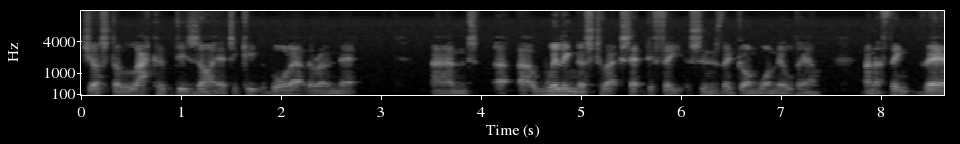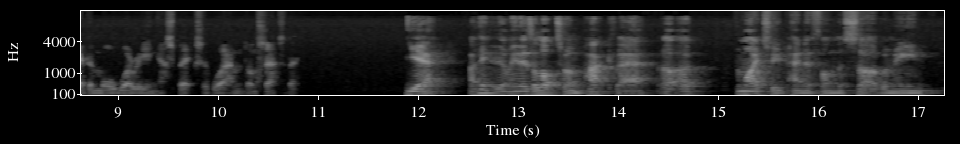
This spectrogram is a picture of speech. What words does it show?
Just a lack of desire to keep the ball out of their own net and a, a willingness to accept defeat as soon as they'd gone 1 0 down. And I think they're the more worrying aspects of what happened on Saturday. Yeah, I think, I mean, there's a lot to unpack there. Uh, for my two penneth on the sub, I mean,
